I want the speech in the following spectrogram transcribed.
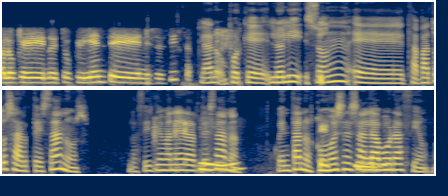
a lo que nuestro cliente necesita. Claro, porque Loli son eh, zapatos artesanos, lo hacéis de manera artesana. Cuéntanos cómo es esa elaboración.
